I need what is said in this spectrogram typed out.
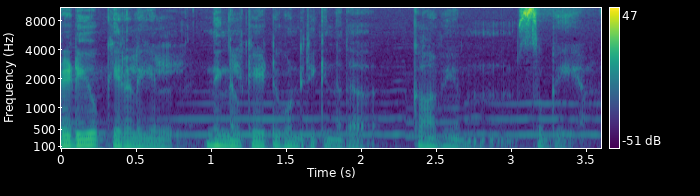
റേഡിയോ കേരളയിൽ നിങ്ങൾ കേട്ടുകൊണ്ടിരിക്കുന്നത് കാവ്യം സുഗയം.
